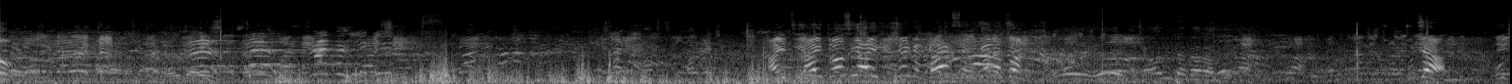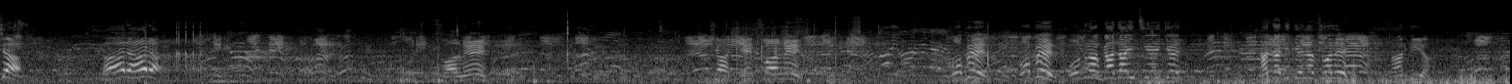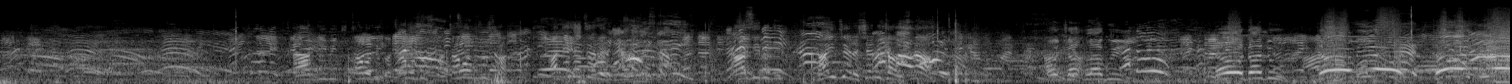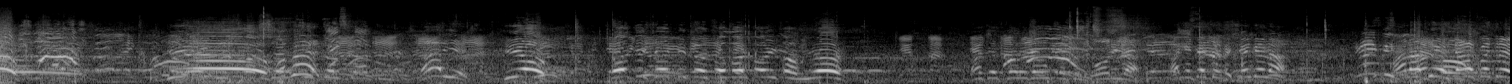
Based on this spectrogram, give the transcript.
აიწი აი დროზი აიღე შენგენ გაიხსენ განაცვალე ჩავიდა გარამდე უჭა. ბიჭა არა არა. ცვალე ბიჭა შეცვალე. ყოფილ ყოფილ ოდნავ გადაიწია იქეთ გადადი გენაცვალე. კარგია კარგი ბიჭი წამოდი წამოდი წამოდი წამოდი. აკეთე კარგი ბიჭი დაიჯერე შენი თავის რა ოჩა ხლაგვი დაო დადუ. დაო მიო დაო მიო არის გიო ჩოკი ჩოკი თო მარტო იყავი ა აკეთ ხოლე დაუკეთე ორია აკეთე შენგელა ალაგე დააკვეთრე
